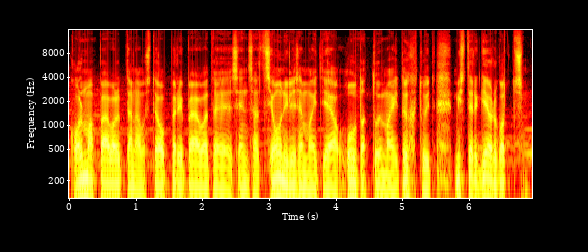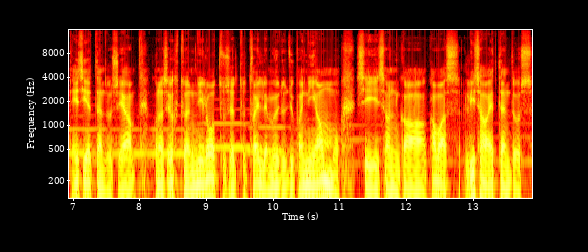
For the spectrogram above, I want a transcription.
kolmapäeval tänavuste ooperipäevade sensatsioonilisemaid ja oodatumaid õhtuid Mr Georg Ots esietendus ja kuna see õhtu on nii lootusetult välja müüdud juba nii ammu, siis on ka kavas lisaetendus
